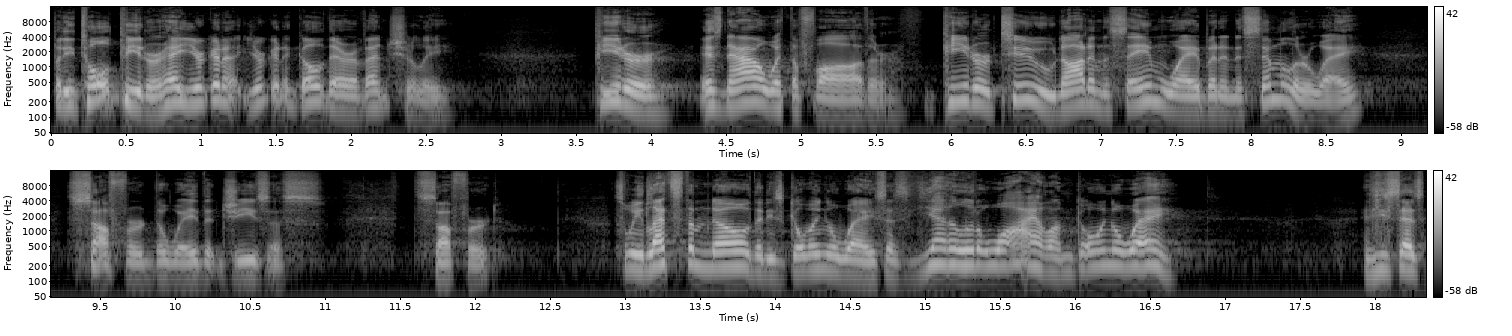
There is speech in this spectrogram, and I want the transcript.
But he told peter hey you're going to you're going to go there eventually. Peter is now with the father. Peter too not in the same way but in a similar way suffered the way that jesus suffered. So he lets them know that he's going away. He says, Yet a little while, I'm going away. And he says,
